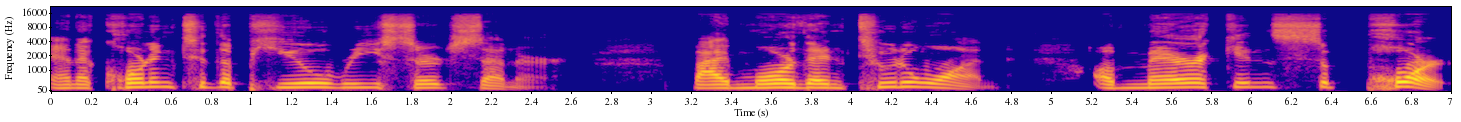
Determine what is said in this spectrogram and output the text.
and according to the Pew Research Center, by more than two to one. Americans support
